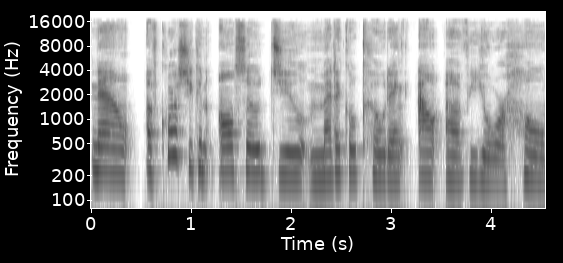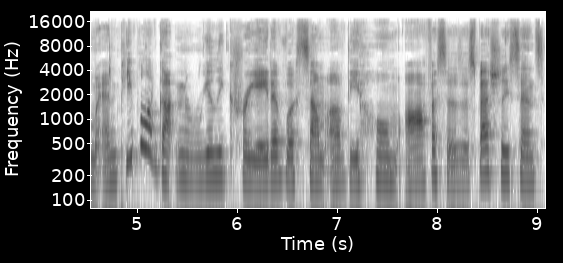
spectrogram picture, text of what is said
Now, of course, you can also do medical coding out of your home, and people have gotten really creative with some of the home offices, especially since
